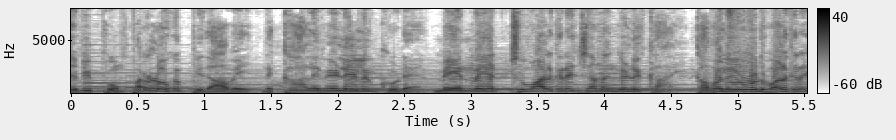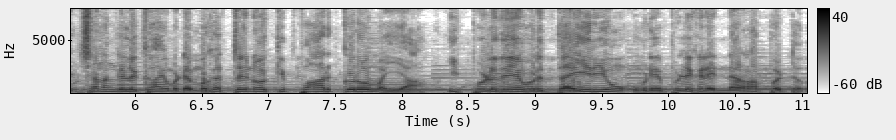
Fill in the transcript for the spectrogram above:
ஜபிப்போம். பரலோக பிதாவே இந்த கால வேளையிலும் கூட மேன்மையற்று வாழ்கிற ஜனங்களுக்காய் கவலையோடு வாழ்கிற ஜனங்களுக்காய் உடைய முகத்தை நோக்கி பார்க்கிறோம் ஐயா. இப்பொழுதே ஒரு தைரியம் உங்களுடைய பிள்ளைகளை நிரப்பட்டும்.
